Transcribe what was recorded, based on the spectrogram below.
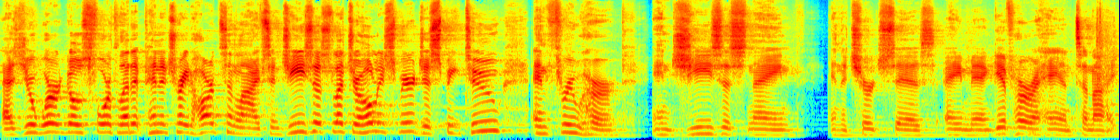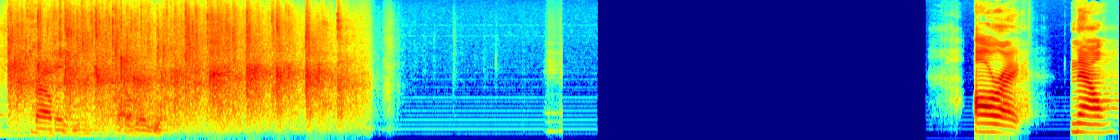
As your word goes forth let it penetrate hearts and lives. And jesus let your holy spirit just speak to and through her. In jesus name. And the church says amen. Give her a hand tonight. Proud of you proud of you. All right. Now,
